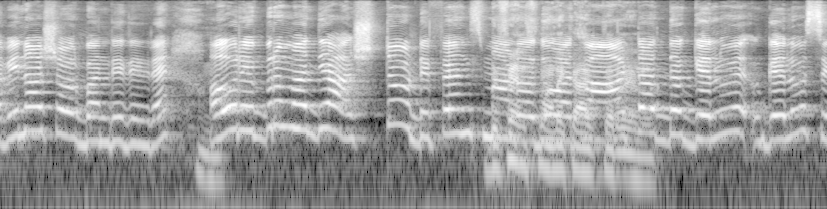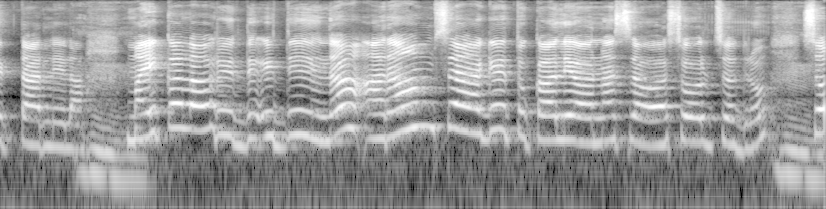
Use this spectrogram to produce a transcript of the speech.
ಅವಿನಾಶ್ ಅವ್ರು ಬಂದಿದ್ರೆ ಅವರಿಬ್ರು ಮಧ್ಯೆ ಅಷ್ಟು ಡಿಫೆನ್ಸ್ ಮಾಡೋದು ಅಥವಾ ಆಟದ ಗೆಲುವು ಗೆಲುವು ಸಿಗ್ತಾ ಇರ್ಲಿಲ್ಲ. ಮೈಕಲ್ ಅವ್ರು ಇದ್ದ ಇದ್ದಿಂದ ಆರಾಮ್ಸೆ ಆಗಿ ತುಕಾಲಿ ಅವ್ರನ್ನ ಸೋಲ್ಸಿದ್ರು. ಸೊ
